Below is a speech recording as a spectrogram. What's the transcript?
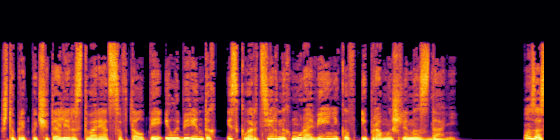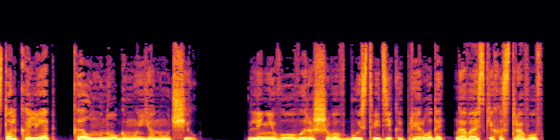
что предпочитали растворяться в толпе и лабиринтах из квартирных муравейников и промышленных зданий. Но за столько лет Кэл многому ее научил. Для него, выросшего в буйстве дикой природы Гавайских островов,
